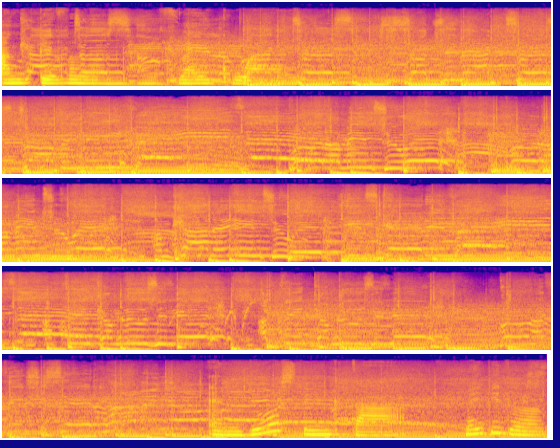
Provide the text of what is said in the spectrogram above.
ambivalent and vague way. And you will think that maybe the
